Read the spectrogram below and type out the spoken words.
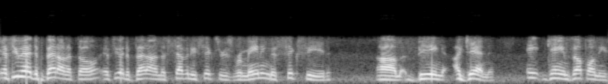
if you had to bet on it, though, if you had to bet on the 76ers remaining the sixth seed, um, being, again, eight games up on these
